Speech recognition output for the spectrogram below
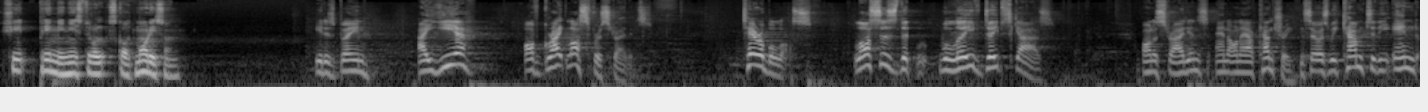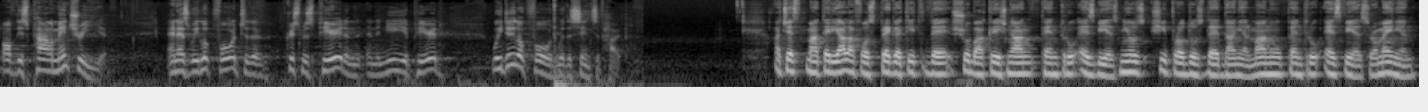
Și prim-ministrul Scott Morrison. It has been a year of great loss for Australians. Terrible loss. Losses that will leave deep scars on Australians and on our country. And so, as we come to the end of this parliamentary year, and as we look forward to the Christmas period and, and the New Year period, we do look forward with a sense of hope. Acest material a fost pregătit de Shubha Krishnan pentru SBS News și produs de Daniel Manu pentru SBS Romanian.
